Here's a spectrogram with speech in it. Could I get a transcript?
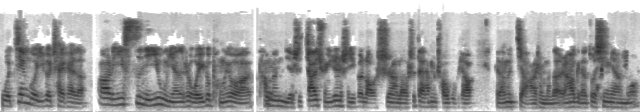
我见过一个拆开的，二零一四年、一五年的时候，我一个朋友啊，他们也是加群认识一个老师啊，老师带他们炒股票，给他们讲啊什么的，然后给他做心理按摩。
